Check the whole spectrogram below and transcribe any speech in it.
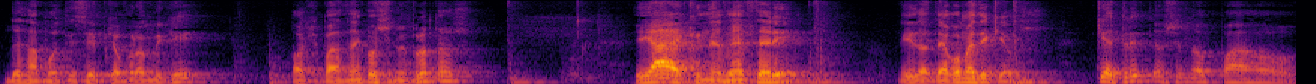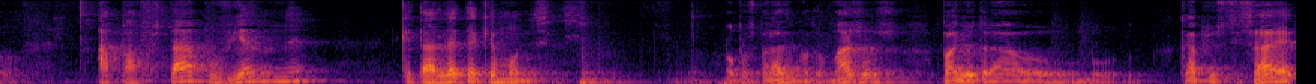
δεν θα πω ότι είσαι η πιο βρώμικη. Όχι, ο Παναθηναϊκός είναι πρώτος. Η ΑΕΚ είναι δεύτερη. Είδατε, εγώ είμαι δίκαιος. Και τρίτος είναι ο ΠΑΟ. Από αυτά που βγαίνουν και τα λέτε και μόνοι σας. Όπως παράδειγμα ο Δωμάζος, παλιότερα ο, ο, κάποιος της ΑΕΚ,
